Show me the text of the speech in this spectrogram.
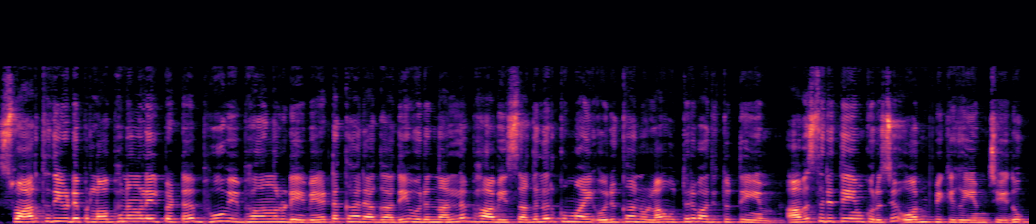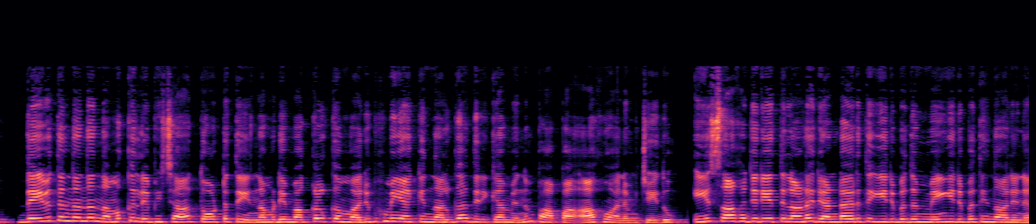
സ്വാർത്ഥതയുടെ പ്രലോഭനങ്ങളിൽപ്പെട്ട് ഭൂവിഭവങ്ങളുടെ വേട്ടക്കാരാകാതെ ഒരു നല്ല ഭാവി സകലർക്കുമായി ഒരുക്കാനുള്ള ഉത്തരവാദിത്വത്തെയും അവസരത്തെയും കുറിച്ച് ഓർമ്മിപ്പിക്കുകയും ചെയ്തു. ദൈവത്തിൽ നിന്ന് നമുക്ക് ലഭിച്ച തോട്ടത്തെ നമ്മുടെ മക്കൾക്ക് മരുഭൂമിയാക്കി നൽകാതിരിക്കാമെന്നും പാപ്പ ആഹ്വാനം ചെയ്തു. ഈ സാഹചര്യത്തിലാണ് രണ്ടായിരത്തി ഇരുപത് മെയ് ഇരുപത്തിനാലിന്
